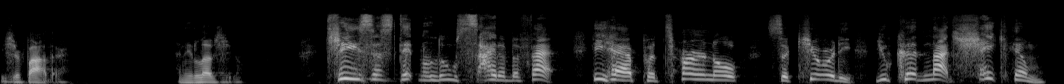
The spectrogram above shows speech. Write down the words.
he's your father, and he loves you. Jesus didn't lose sight of the fact he had paternal security. You could not shake him.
